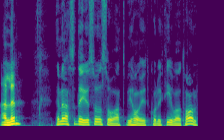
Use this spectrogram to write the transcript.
Eller? Nej men alltså det är ju så, så att vi har ju ett kollektivavtal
